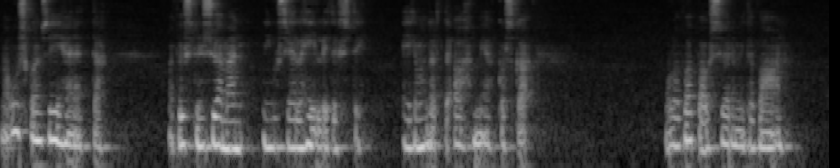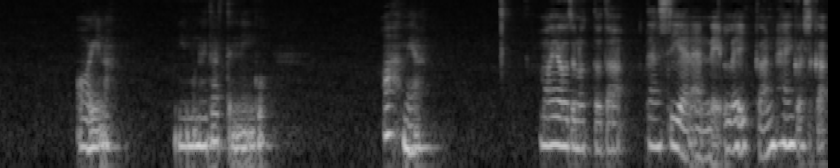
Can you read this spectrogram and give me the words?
mä uskon siihen, että mä pystyn syömään niin siellä hillitysti, eikä mun tarvitse ahmia, koska mulla on vapaus syödä mitä vaan. Aina niin mun ei tarvitse niinku ahmia. Mä oon joutunut tota, tämän sienen niin leikkaan näin, koska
